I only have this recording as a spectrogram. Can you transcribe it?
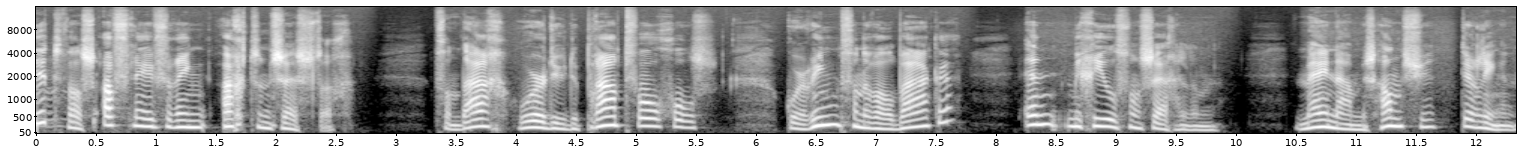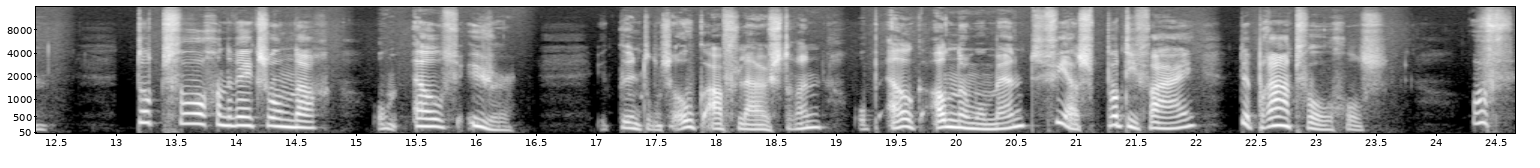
Dit was aflevering 68. Vandaag hoorde u de praatvogels Corien van der Walbaken en Michiel van Zeggelen. Mijn naam is Hansje Terlingen. Tot volgende week zondag om 11 uur. U kunt ons ook afluisteren op elk ander moment via Spotify, de praatvogels. Of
